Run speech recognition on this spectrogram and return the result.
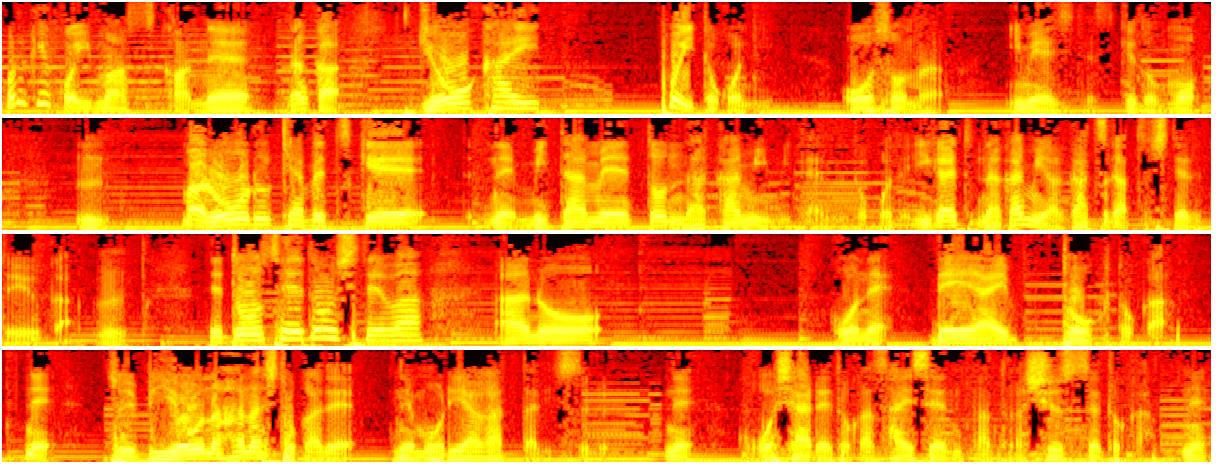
これ結構いますかね。なんか、業界っぽいとこに多そうなイメージですけども、うん。まあ、ロールキャベツ系、ね、見た目と中身みたいなとこで、意外と中身がガツガツしてるというか、うん。で、同性同士では、あの、こうね、恋愛トークとか、ね、そういう美容の話とかでね、盛り上がったりする。ね、おしゃれとか最先端とか出世とか、ね、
